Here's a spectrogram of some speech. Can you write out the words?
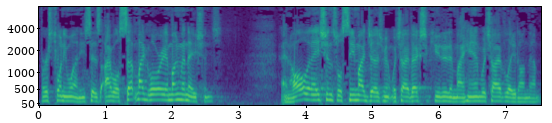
Verse 21, he says, I will set my glory among the nations, and all the nations will see my judgment which I have executed in my hand which I have laid on them.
